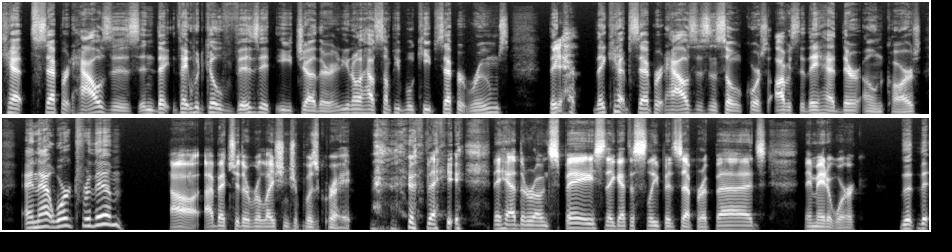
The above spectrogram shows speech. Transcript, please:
kept separate houses and they, they would go visit each other. You know how some people keep separate rooms? They yeah. kept, they kept separate houses and so of course obviously they had their own cars and that worked for them. Oh, I bet you their relationship was great. they they had their own space, they got to sleep in separate beds. They made it work. The, the,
